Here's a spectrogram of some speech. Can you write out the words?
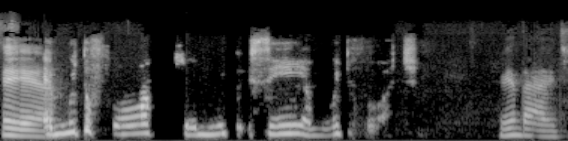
É. é muito forte, é muito, sim, é muito forte. Verdade.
